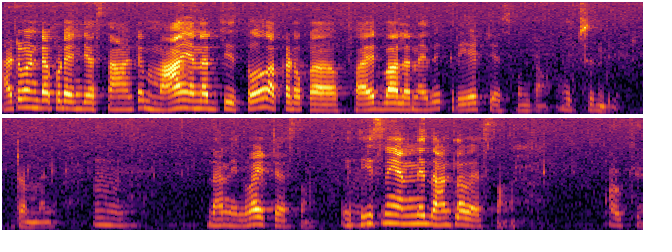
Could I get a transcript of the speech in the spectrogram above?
అటువంటి అప్పుడు ఏం చేస్తామంటే మా ఎనర్జీతో అక్కడ ఒక ఫైర్ బాల్ అనేది క్రియేట్ చేసుకుంటాం. వచ్చింది రమ్మని. మ్మ్. దాన్ని ఇన్వైట్ చేస్తాం. ఈ తీసినవి అన్నీ దాంట్లో వేస్తాం. ఓకే.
